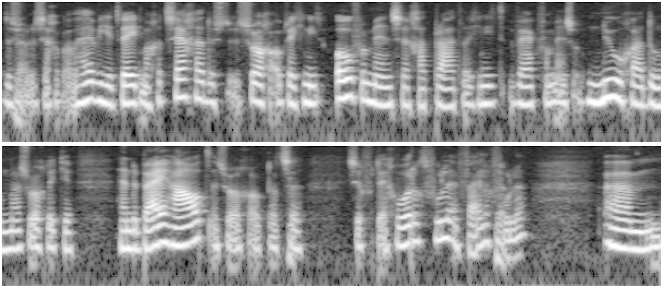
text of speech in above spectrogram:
dus Ja. we zeggen hè, wie het weet mag het zeggen. Dus zorg ook dat je niet over mensen gaat praten. Dat je niet werk van mensen opnieuw gaat doen. Maar zorg dat je hen erbij haalt. En zorg ook dat ze zich vertegenwoordigd voelen en veilig Ja. voelen. Ehm,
